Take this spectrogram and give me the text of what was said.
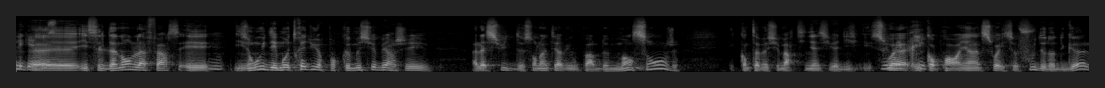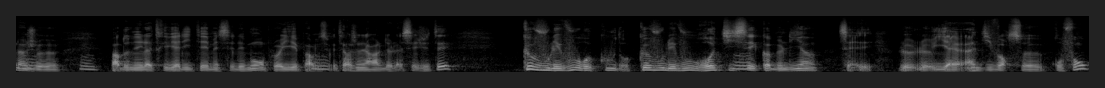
Euh, et c'est le dindon de la farce. Et Mm. ils ont eu des mots très durs pour que M. Berger, à la suite de son interview, parle de mensonges. Et quant à M. Martinez, il a dit soit il comprend rien, soit il se fout de notre gueule. hein, je, Mm. Pardonnez la trivialité, mais c'est les mots employés par le secrétaire général de la CGT. Que voulez-vous recoudre? Que voulez-vous retisser Mm. comme lien? Il y a un divorce euh, profond.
